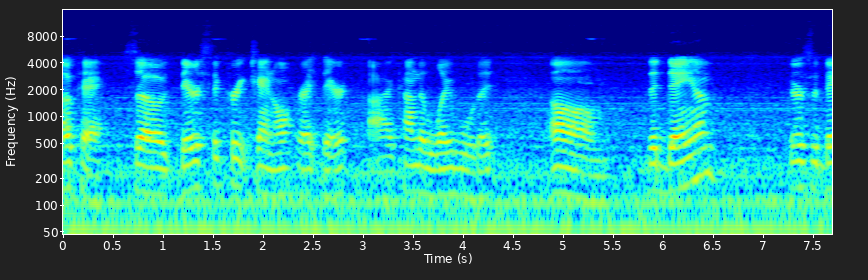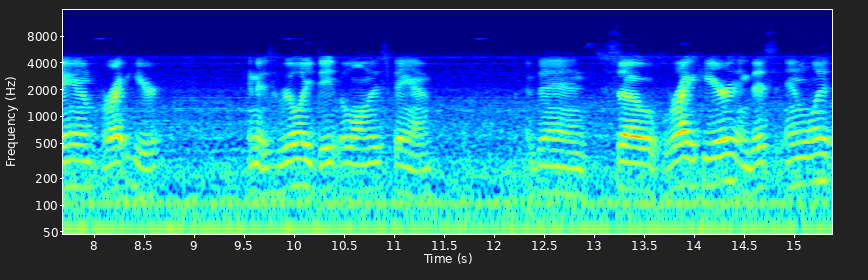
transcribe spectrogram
okay so there's the creek channel right there. I kind of labeled it. Um, the dam, there's a dam right here, and it's really deep along this dam. And then, so right here in this inlet,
